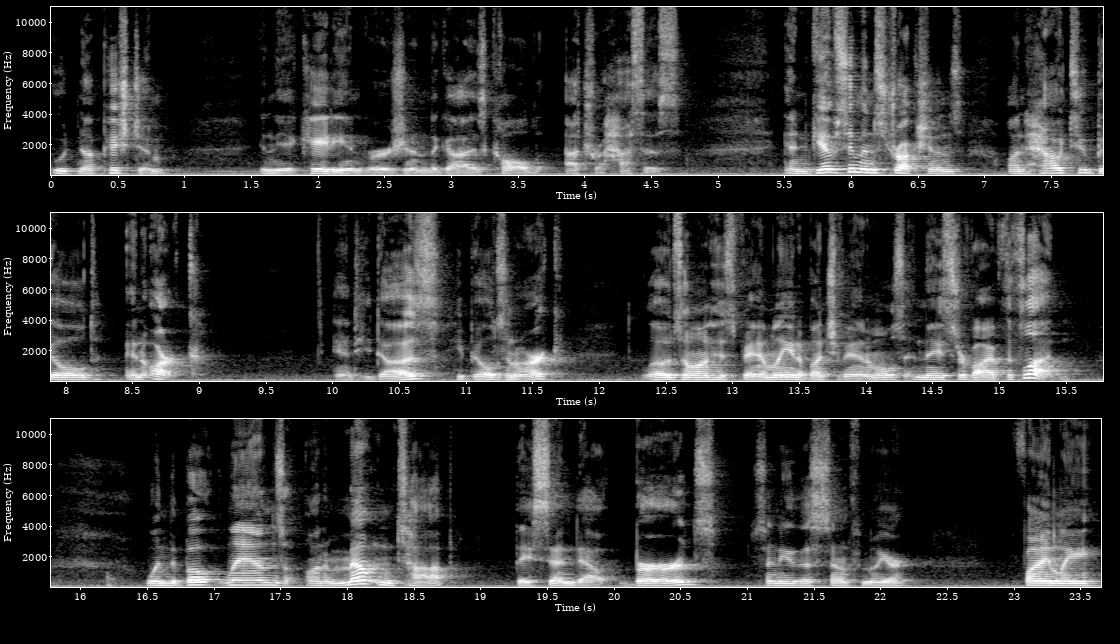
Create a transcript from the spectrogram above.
Utnapishtim. In the Akkadian version, the guy is called Atrahasis, and gives him instructions on how to build an ark. And he does. He builds an ark, loads on his family and a bunch of animals, and they survive the flood. When the boat lands on a mountaintop, They send out birds. Does any of this sound familiar? Finally,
